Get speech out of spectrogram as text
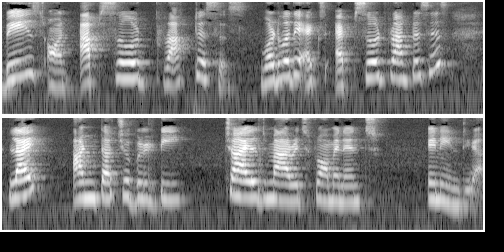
based on absurd practices. What were the absurd practices? Like untouchability, child marriage prominent in India.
